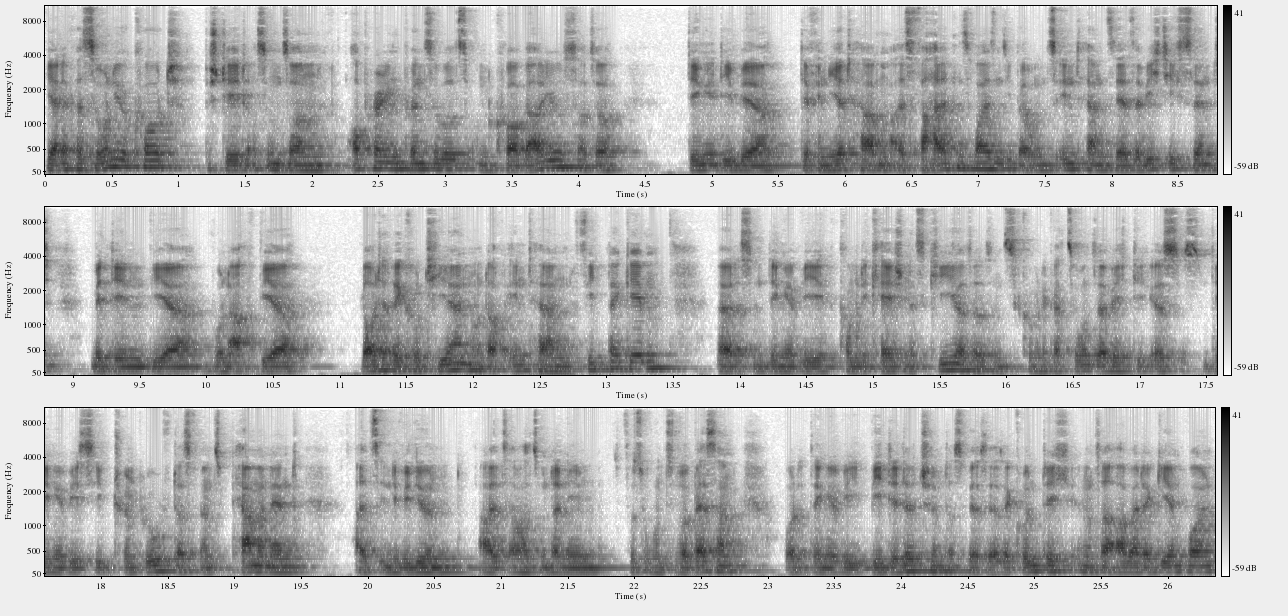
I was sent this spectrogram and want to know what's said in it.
Ja, der Personio Code besteht aus unseren Operating Principles und Core Values, also Dinge, die wir definiert haben als Verhaltensweisen, die bei uns intern sehr, sehr wichtig sind, mit denen wir, wonach wir Leute rekrutieren und auch intern Feedback geben. Äh, das sind Dinge wie Communication is Key, also dass uns Kommunikation sehr wichtig ist. Das sind Dinge wie Seek to Improve, dass wir uns permanent als Individuen als auch als Unternehmen versuchen zu verbessern oder Dinge wie Be Diligent, dass wir sehr, sehr gründlich in unserer Arbeit agieren wollen.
